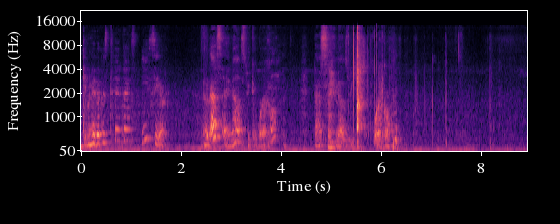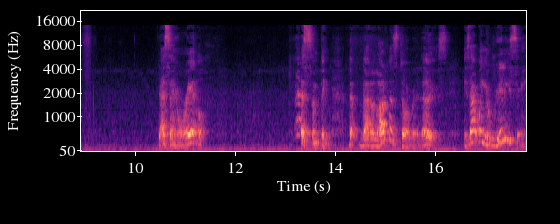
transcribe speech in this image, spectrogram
giving it up is ten times easier. No, that's something else we could work on. That's something else we should work on. That's ain't real. That's something that, that a lot of us don't realize. Is that what you're really saying?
